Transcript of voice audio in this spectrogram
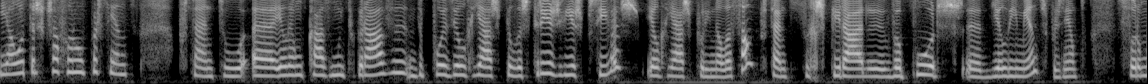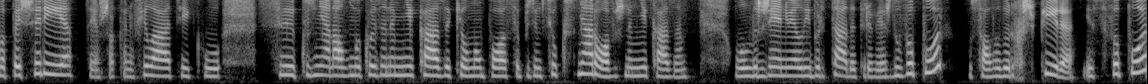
e há outras que já foram aparecendo. Portanto, uh, ele é um caso muito grave. Depois, ele reage pelas três vias possíveis. Ele reage por inalação, portanto, se respirar uh, vapores uh, de alimentos, por exemplo, se for uma peixaria, tem um choque anafilático. Se cozinhar alguma coisa na minha casa que ele não possa, por exemplo, se eu cozinhar ovos na minha casa, o alergénio é libertado através do vapor, o salvador respira esse vapor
